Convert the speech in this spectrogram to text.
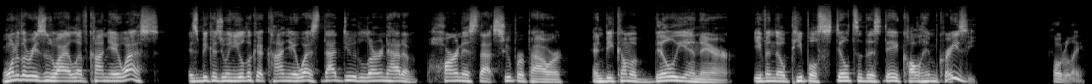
one of the reasons why I love Kanye West is because when you look at Kanye West, that dude learned how to harness that superpower and become a billionaire, even though people still to this day call him crazy. Totally.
